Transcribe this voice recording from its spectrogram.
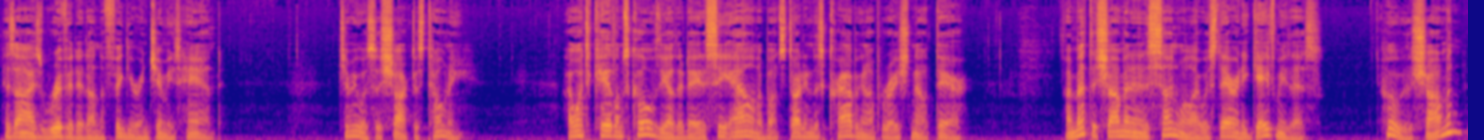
his eyes riveted on the figure in Jimmy's hand. Jimmy was as shocked as Tony. I went to Calem's Cove the other day to see Alan about starting this crabbing operation out there. I met the shaman and his son while I was there, and he gave me this. Who, the shaman?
